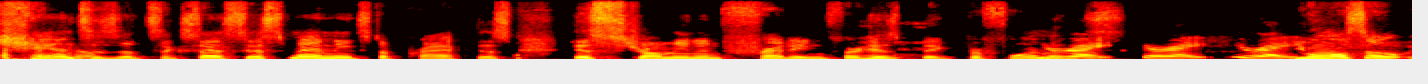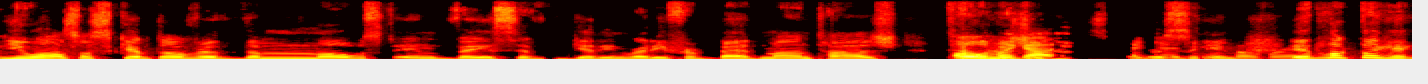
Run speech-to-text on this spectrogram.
chances of success. This man needs to practice his strumming and fretting for his big performance. You're right. You're right. You're right. You also you also skipped over the most invasive getting ready for bed montage oh my god! Skip over it. it looked like a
